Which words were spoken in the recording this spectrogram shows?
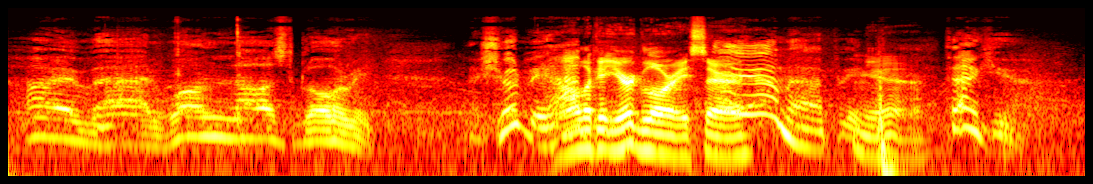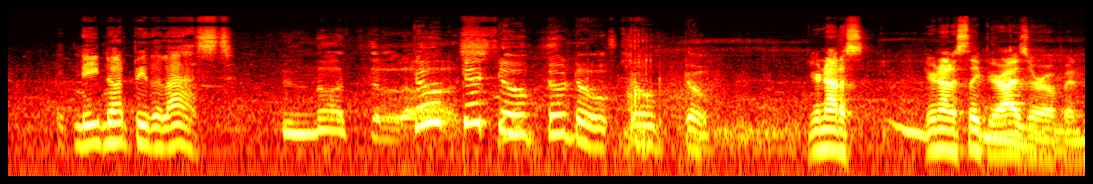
I've had one last glory. I should be happy. Oh, look at your glory, sir. I am happy. Yeah. Thank you. It need not be the last. Not the last. doop, doop, doop, doop, doop, doop. You're not as you're not asleep. Your eyes are open.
